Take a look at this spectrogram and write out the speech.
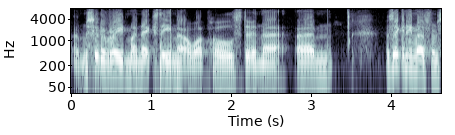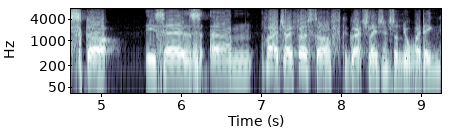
I'm just going to read my next email while Paul's doing that. Um, my second email is from Scott. He says, um, Hi, Joe. First off, congratulations on your wedding.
